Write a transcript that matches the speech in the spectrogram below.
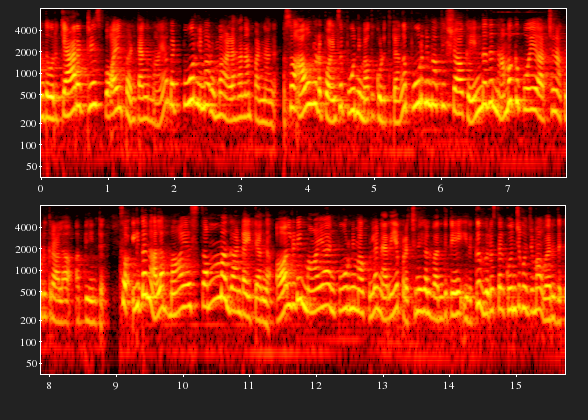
அந்த ஒரு கேரக்டரே ஸ்பாயில் பண்ணிட்டாங்க மாயா. பட் பூர்ணிமா ரொம்ப அழகாக தான் பண்ணாங்க. ஸோ அவங்களோட பாயிண்ட்ஸை பூர்ணிமாக்கு கொடுத்துட்டாங்க. பூர்ணிமாக்கு ஷாக் என்னது நமக்கு போய் அர்ச்சனா கொடுக்குறாளா? அப்படின்ட்டு. ஸோ இதனால் மாயா செம்ம காண்டாயிட்டாங்க. ஆல்ரெடி மாயா அண்ட் பூர்ணிமாக்குள்ளே நிறைய பிரச்சனைகள் வந்துட்டே இருக்குது விரிசல் கொஞ்சம் கொஞ்சமாக வருது.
